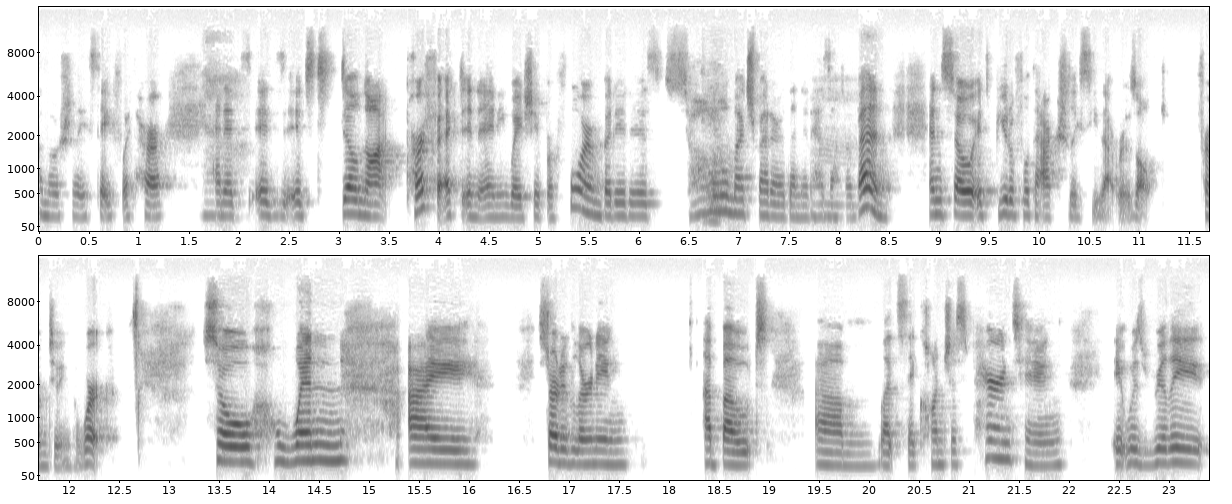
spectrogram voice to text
emotionally safe with her. And it's it's it's still not perfect in any way shape or form but it is so much better than it has Mm. ever been. And so it's beautiful to actually see that result from doing the work. So when i started learning about um, let's say conscious parenting it was really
